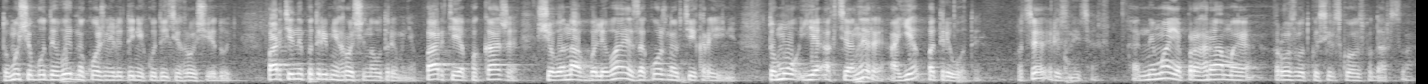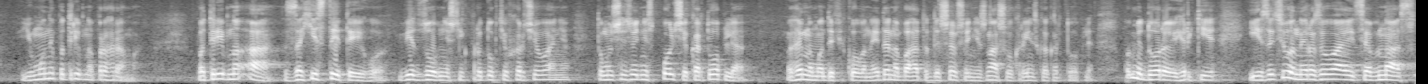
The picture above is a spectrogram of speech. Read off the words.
Тому що буде видно кожній людині, куди ці гроші йдуть. Партії не потрібні гроші на утримання. Партія покаже, що вона вболіває за кожного в цій країні. Тому є акціонери, а є патріоти. Оце різниця. Немає програми розвитку сільського господарства. Йому не потрібна програма. Потрібно а захистити його від зовнішніх продуктів харчування, тому що сьогодні з Польщі картопля генно-модифікована йде набагато дешевше, ніж наша українська картопля. Помідори, огірки. І за цього не розвивається в нас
